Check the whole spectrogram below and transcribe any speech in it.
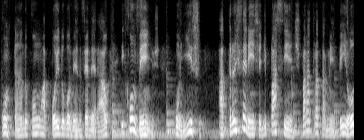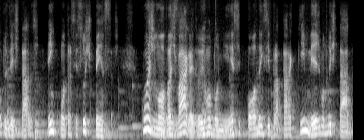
contando com o apoio do governo federal e convênios. Com isso, a transferência de pacientes para tratamento em outros estados encontra-se suspensa. Com as novas vagas, os rondonienses podem se tratar aqui mesmo no estado,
